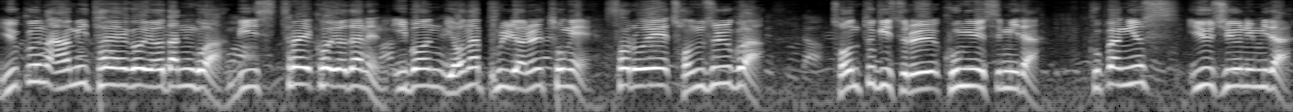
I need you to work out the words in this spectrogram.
육군 아미타이거 여단과 미 스트라이커 여단은 이번 연합훈련을 통해 서로의 전술과 전투 기술을 공유했습니다. 국방뉴스 유지훈입니다.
